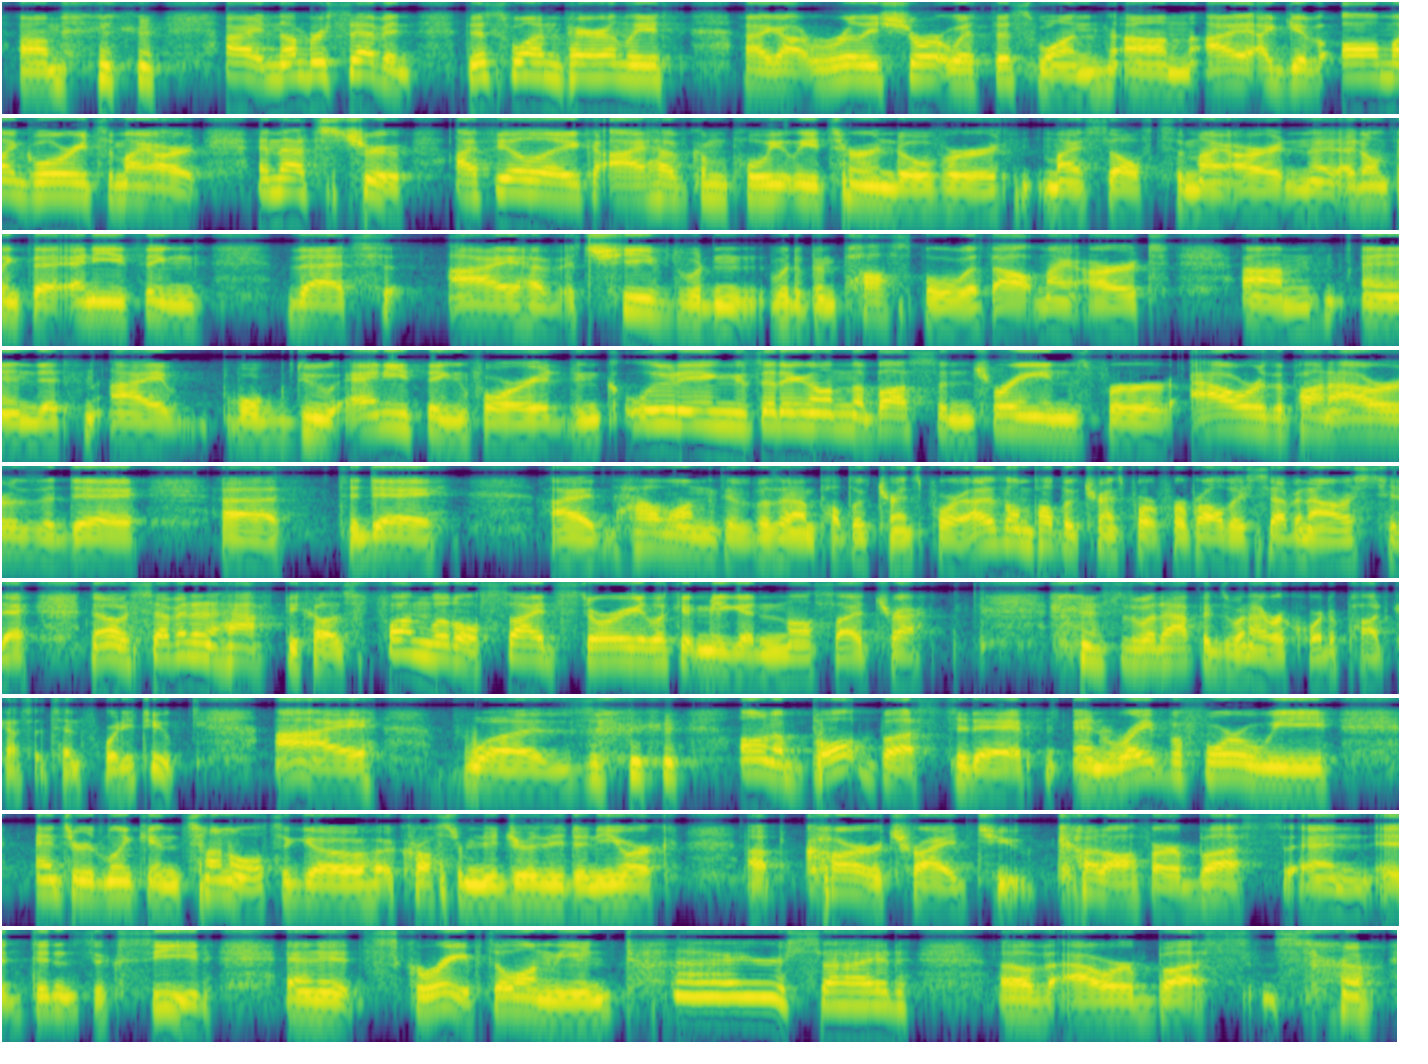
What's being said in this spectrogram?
Um, all right, number seven. This one apparently I got really short with this one. Um, I, I, give all my glory to my art, and that's true. I feel like I have completely turned over myself to my art, and I, I don't think that anything that I have achieved wouldn't would have been possible without my art, um, and I will do anything for it, including sitting on the bus and trains for hours upon hours a day. Uh, today, I how long was I on public transport? I was on public transport for probably seven hours today. No, seven and a half because fun little side story. Look at me getting all sidetracked. this is what happens when I record a podcast at 1042. I was on a Bolt bus today, and right before we entered Lincoln Tunnel to go across from New Jersey to New York, a car tried to cut off our bus, and it didn't succeed, and it scraped along the entire side of our bus. So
